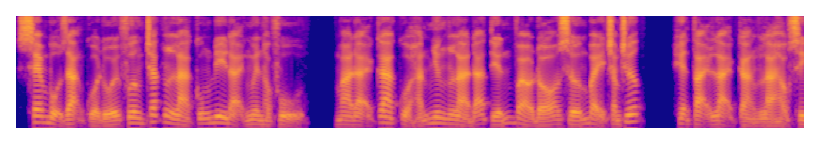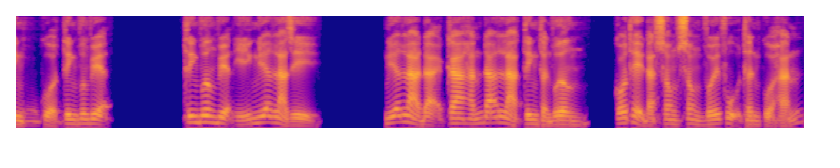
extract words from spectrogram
xem bộ dạng của đối phương chắc là cũng đi đại nguyên học phủ, mà đại ca của hắn nhưng là đã tiến vào đó sớm bảy trăm trước, hiện tại lại càng là học sinh của tinh vương viện. Tinh vương viện ý nghĩa là gì? Nghĩa là đại ca hắn đã là tinh thần vương, có thể đặt song song với phụ thân của hắn.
